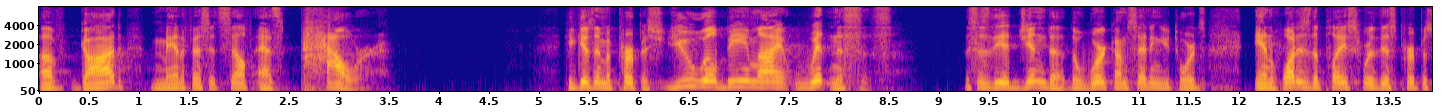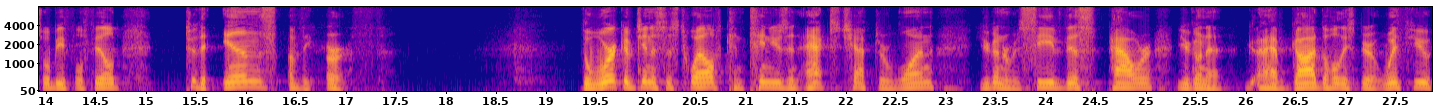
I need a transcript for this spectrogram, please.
of God manifests itself as power. He gives them a purpose. You will be my witnesses. This is the agenda, the work I'm setting you towards. And what is the place where this purpose will be fulfilled? To the ends of the earth. The work of Genesis 12 continues in Acts chapter 1. You're going to receive this power. You're going to have God, the Holy Spirit, with you.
